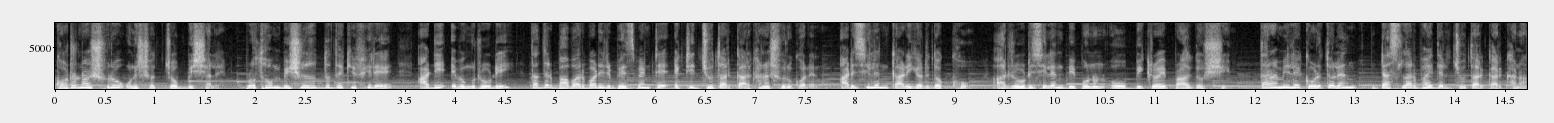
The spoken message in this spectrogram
ঘটনার শুরু উনিশশো চব্বিশ সালে। প্রথম বিশ্বযুদ্ধ থেকে ফিরে আডি এবং রুডি তাদের বাবার বাড়ির বেসমেন্টে একটি জুতার কারখানা শুরু করেন। আডি ছিলেন কারিগরি দক্ষ আর রুডি ছিলেন বিপণন ও বিক্রয় পারদর্শী। তারা মিলে গড়ে তোলেন ডাসলার ভাইদের জুতার কারখানা।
